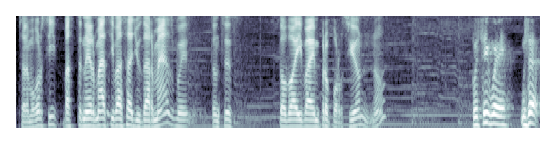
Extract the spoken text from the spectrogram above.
pues a lo mejor sí vas a tener más y vas a ayudar más, güey. Entonces, todo ahí va en proporción, ¿no? Pues sí, güey. O sea,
